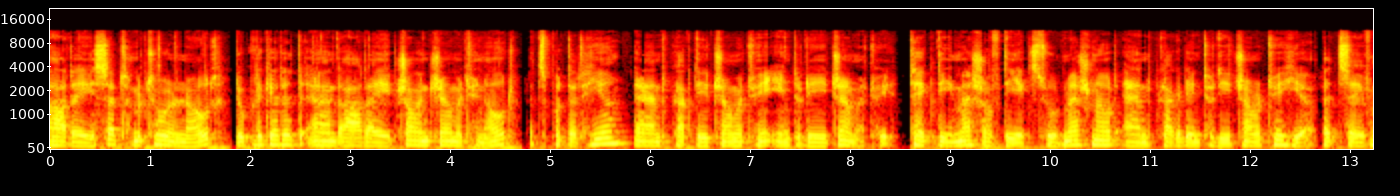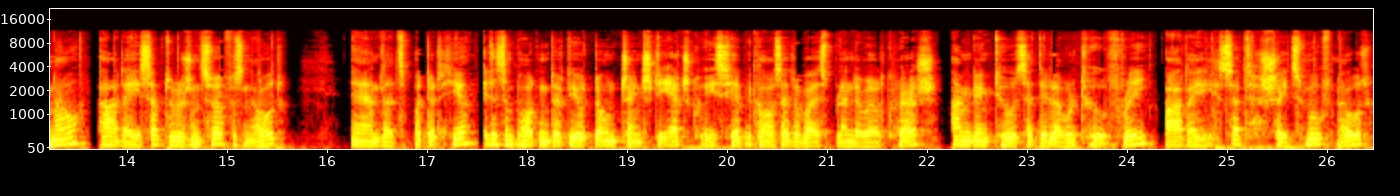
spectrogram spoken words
Add a set material node, duplicate it and add a join geometry node. Let's put that here and plug the geometry into the geometry. Take the mesh of the extrude mesh node and plug it into the geometry here. Let's save now. Add a subdivision surface node and let's put it here. It is important that you don't change the edge crease here because otherwise Blender will crash. I'm going to set the level to 3, add a set shade smooth node,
